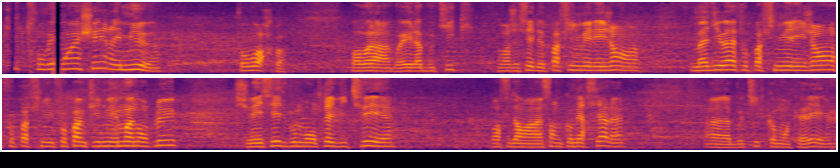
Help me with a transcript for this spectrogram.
peut-être trouver moins cher et mieux. hein. Faut voir quoi. Bon voilà, vous voyez la boutique. Bon, j'essaie de pas filmer les gens. hein. Il m'a dit ouais, faut pas filmer les gens, faut pas faut pas me filmer moi non plus. Je vais essayer de vous montrer vite fait. hein. Bon, c'est dans un centre commercial. hein. La boutique comment qu'elle est. hein.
